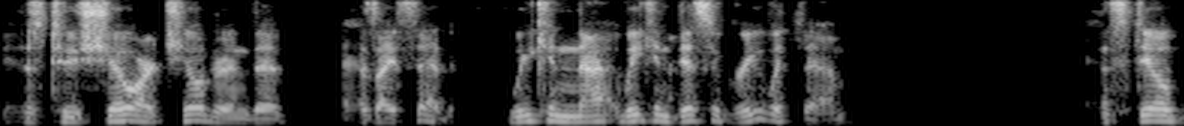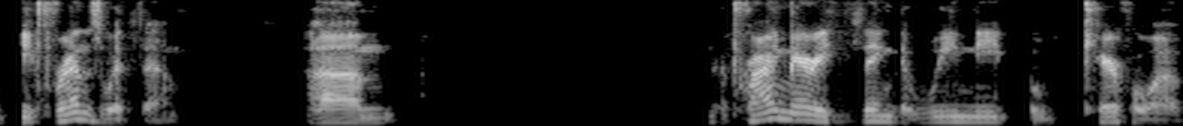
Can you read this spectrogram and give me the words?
is to show our children that, as I said, we cannot we can disagree with them and still be friends with them. Um, the primary thing that we need to be careful of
